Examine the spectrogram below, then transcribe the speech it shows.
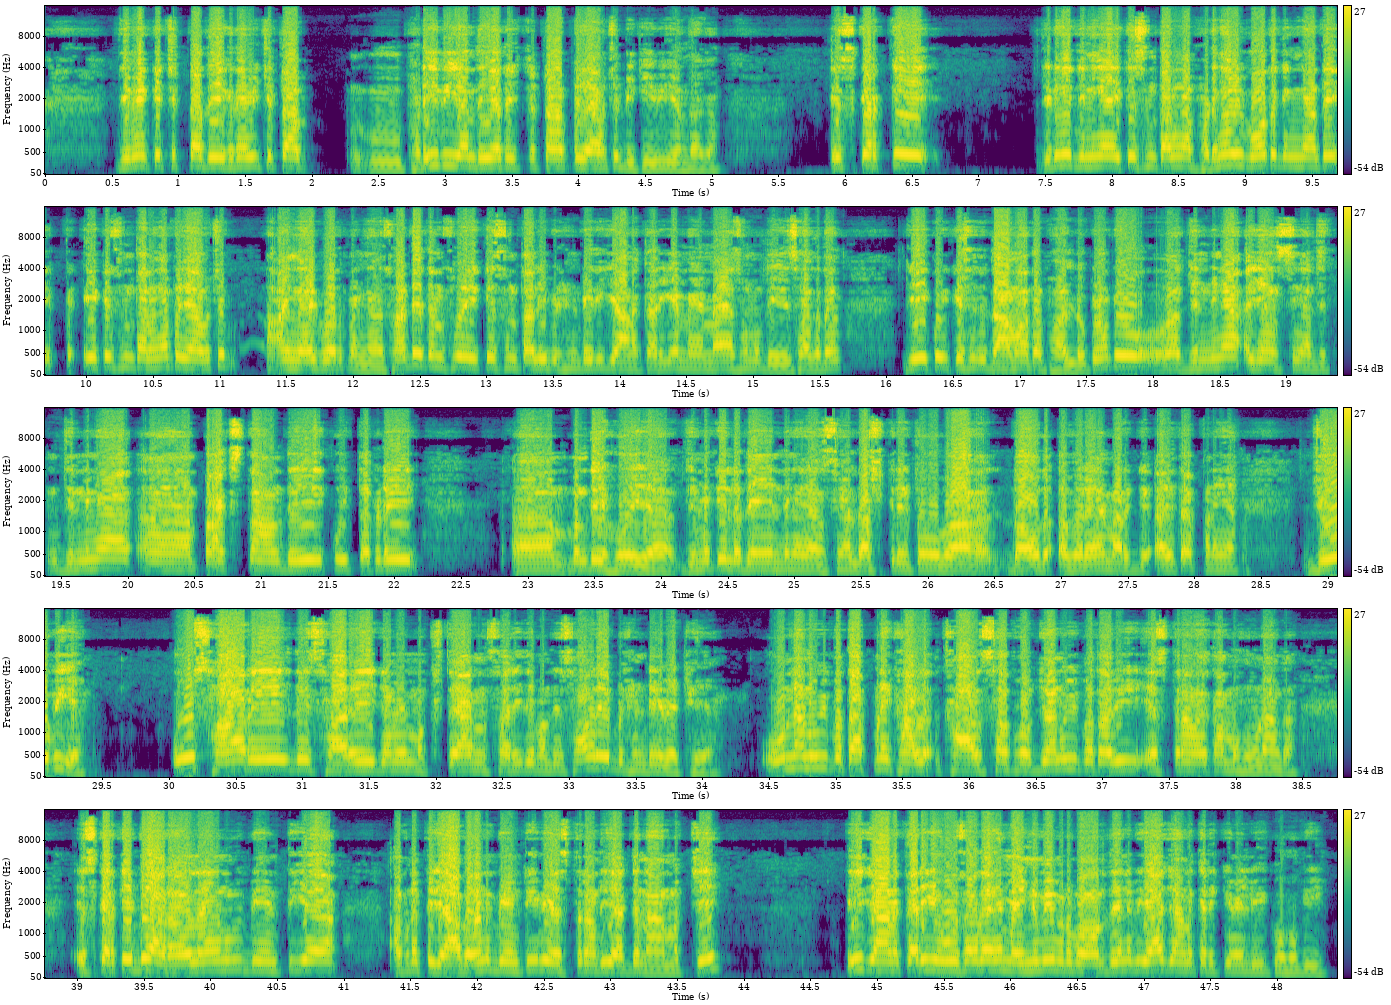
ਜਿਵੇਂ ਕਿ ਚਿੱਟਾ ਦੇਖਦੇ ਆ ਵੀ ਚਿੱਟਾ ਫੜੀ ਵੀ ਜਾਂਦੇ ਆ ਤੇ ਚਿੱਟਾ ਪੰਜਾਬ 'ਚ ਵਿਕੀ ਵੀ ਜਾਂਦਾਗਾ। ਇਸ ਕਰਕੇ ਜਿਹੜੀਆਂ ਜਿੰਨੀਆਂ AK47 ਫੜੀਆਂ ਵੀ ਬਹੁਤ ਗਈਆਂ ਤੇ AK47 ਪੰਜਾਬ 'ਚ ਆਈਆਂ ਵੀ ਬਹੁਤ ਪਈਆਂ। 350 AK47 ਬਠਿੰਡੇ ਦੀ ਜਾਣਕਾਰੀ ਹੈ, ਮੈਂ ਮੈਂ ਤੁਹਾਨੂੰ ਦੇ ਸਕਦਾ। ਜੇ ਕੋਈ ਕਿਸੇ ਦੇ ਦਾਵਾ ਤਾਂ ਫੜ ਲਓ, ਕਿਉਂਕਿ ਉਹ ਜਿੰਨੀਆਂ ਏਜੰਸੀਆਂ ਜਿੰਨੀਆਂ ਪਾਕਿਸਤਾਨ ਦੇ ਕੋਈ ਤਕੜੇ ਬੰਦੇ ਹੋਏ ਆ, ਜਿਵੇਂ ਕਿ ਲਦੇਨ ਦੀਆਂ ਏਜੰਸੀਆਂ ਲਸ਼ਕਰੇ ਤੋਬਾ, ਦਾਊਦ ਅਬਰਾਹਿਮ ਵਰਗੇ, ਅਜੇ ਤਾਂ ਆਪਣੇ ਆ, ਜੋ ਵੀ ਆ, ਉਹ ਸਾਰੇ ਦੇ ਸਾਰੇ ਜਿਵੇਂ ਮੁਖਤਿਆਰ ਅਨਸਾਰੀ ਦੇ ਬੰਦੇ ਸਾਰੇ ਬਠਿੰਡੇ ਬੈਠੇ ਆ। ਉਹਨਾਂ ਨੂੰ ਵੀ ਪਤਾ, ਆਪਣੇ ਖਾਲਸਾ ਫੌਜਾਂ ਨੂੰ ਵੀ ਪਤਾ ਵੀ ਇਸ ਤਰ੍ਹਾਂ ਦਾ ਕੰਮ ਹੋਣਾਗਾ। ਇਸ ਕਰਕੇ ਬਿਹਾਰ ਵਾਲਿਆਂ ਨੂੰ ਵੀ ਬੇਨਤੀ ਆ, ਆਪਣੇ ਪੰਜਾਬ ਵਾਲਿਆਂ ਨੂੰ ਬੇਨਤੀ ਵੀ ਇਸ ਤਰ੍ਹਾਂ ਦੀ ਅੱਗ ਨਾ ਮੱਚੇ। ਇਹ ਜਾਣਕਾਰੀ ਹੋ ਸਕਦਾ ਇਹ ਮੈਨੂੰ ਵੀ ਮਰਵਾਉਣ ਦੇਣ ਵੀ ਆਹ ਜਾਣਕਾਰੀ ਕਿਵੇਂ ਲੀਕ ਹੋ ਗਈ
